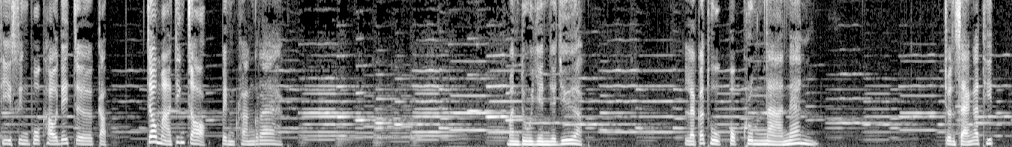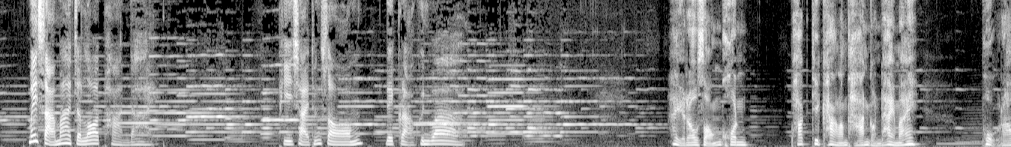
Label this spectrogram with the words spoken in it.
ที่ซึ่งพวกเขาได้เจอกับเจ้าหมาจิ้งจอกเป็นครั้งแรก มันดูเย็นเยือก และก็ถูกปกคลุมหนาแน่น จนแสงอาทิตย์ไม่สามารถจะลอดผ่านได้ พี่ชายทั้งสองได้กล่าวขึ้นว่า ให้เราสองคนพักที่ข้างลำธารก่อนได้ไหม พวกเรา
